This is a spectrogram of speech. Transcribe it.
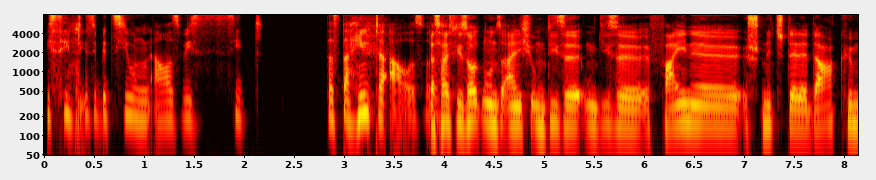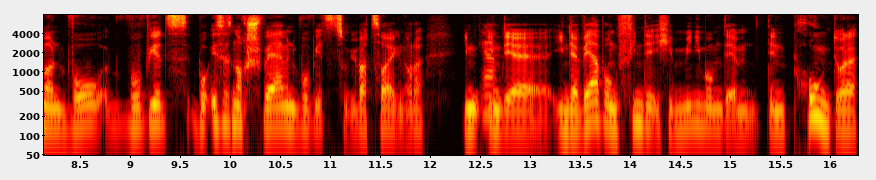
wie sehen diese Beziehungen aus? Wie sieht das dahinter aus? Das heißt, wir sollten uns eigentlich um diese, um diese feine Schnittstelle da kümmern, wo, wo wird's, wo ist es noch Schwärmen, wo wird es zum Überzeugen, oder? In, Ja. in, der, in der Werbung finde ich im Minimum den, den Punkt oder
